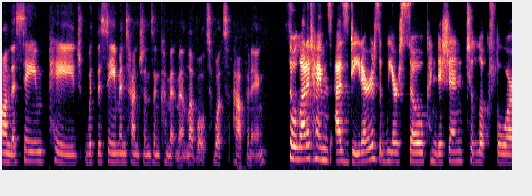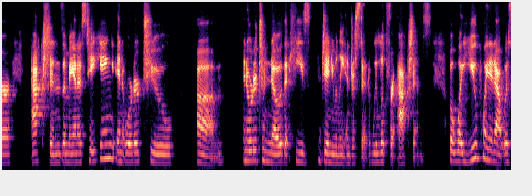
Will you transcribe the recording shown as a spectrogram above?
on the same page with the same intentions and commitment level to what's happening. So a lot of times as daters, we are so conditioned to look for actions a man is taking in order to um, in order to know that he's genuinely interested. We look for actions. But what you pointed out was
